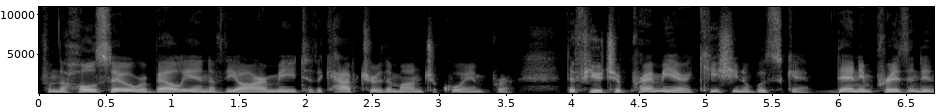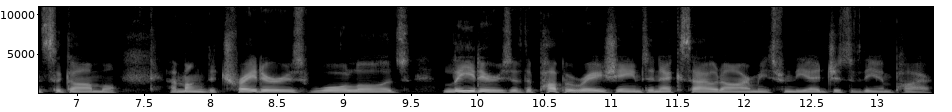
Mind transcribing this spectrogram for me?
from the wholesale rebellion of the army to the capture of the Manchukuo emperor, the future premier Kishi Nobusuke, then imprisoned in Sugamo, among the traitors, warlords, leaders of the puppet regimes and exiled armies from the edges of the empire,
